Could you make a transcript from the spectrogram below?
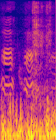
Ha ha ha!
